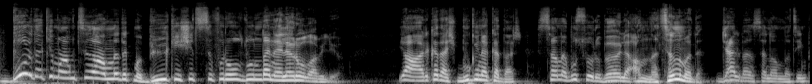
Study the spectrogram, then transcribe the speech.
buradaki mantığı anladık mı? Büyük eşit sıfır olduğunda neler olabiliyor? Ya arkadaş bugüne kadar sana bu soru böyle anlatılmadı. Gel ben sana anlatayım.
